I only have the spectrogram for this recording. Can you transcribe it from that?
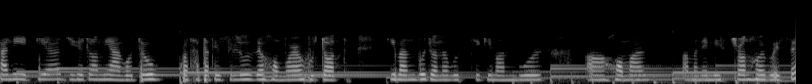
খালি এতিয়া যিহেতু আমি আগতেও কথা পাতিছিলোঁ যে সময়ৰ সোঁতত কিমানবোৰ জনগোষ্ঠী কিমানবোৰ সমাজ মানে মিশ্ৰণ হৈ গৈছে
